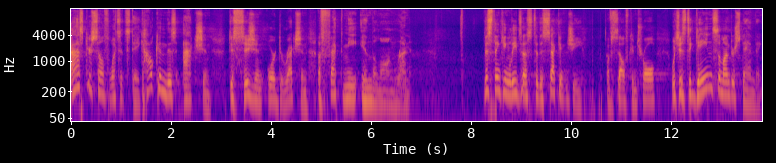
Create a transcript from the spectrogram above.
Ask yourself what's at stake. How can this action, decision, or direction affect me in the long run? This thinking leads us to the second G of self control, which is to gain some understanding.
